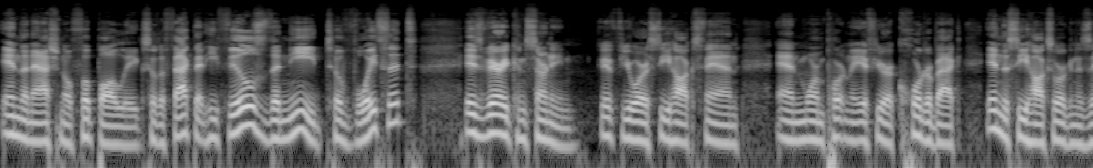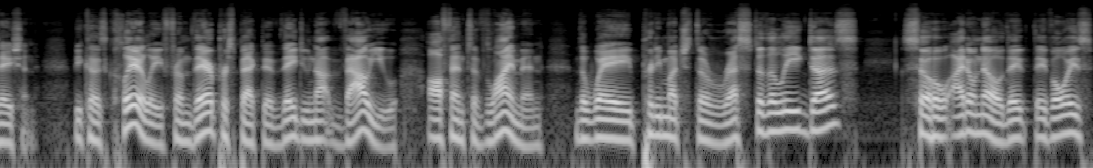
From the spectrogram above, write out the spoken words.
in the National Football League. So the fact that he feels the need to voice it is very concerning if you're a Seahawks fan and more importantly if you're a quarterback in the Seahawks organization because clearly, from their perspective, they do not value offensive linemen the way pretty much the rest of the league does. So I don't know. They they've always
